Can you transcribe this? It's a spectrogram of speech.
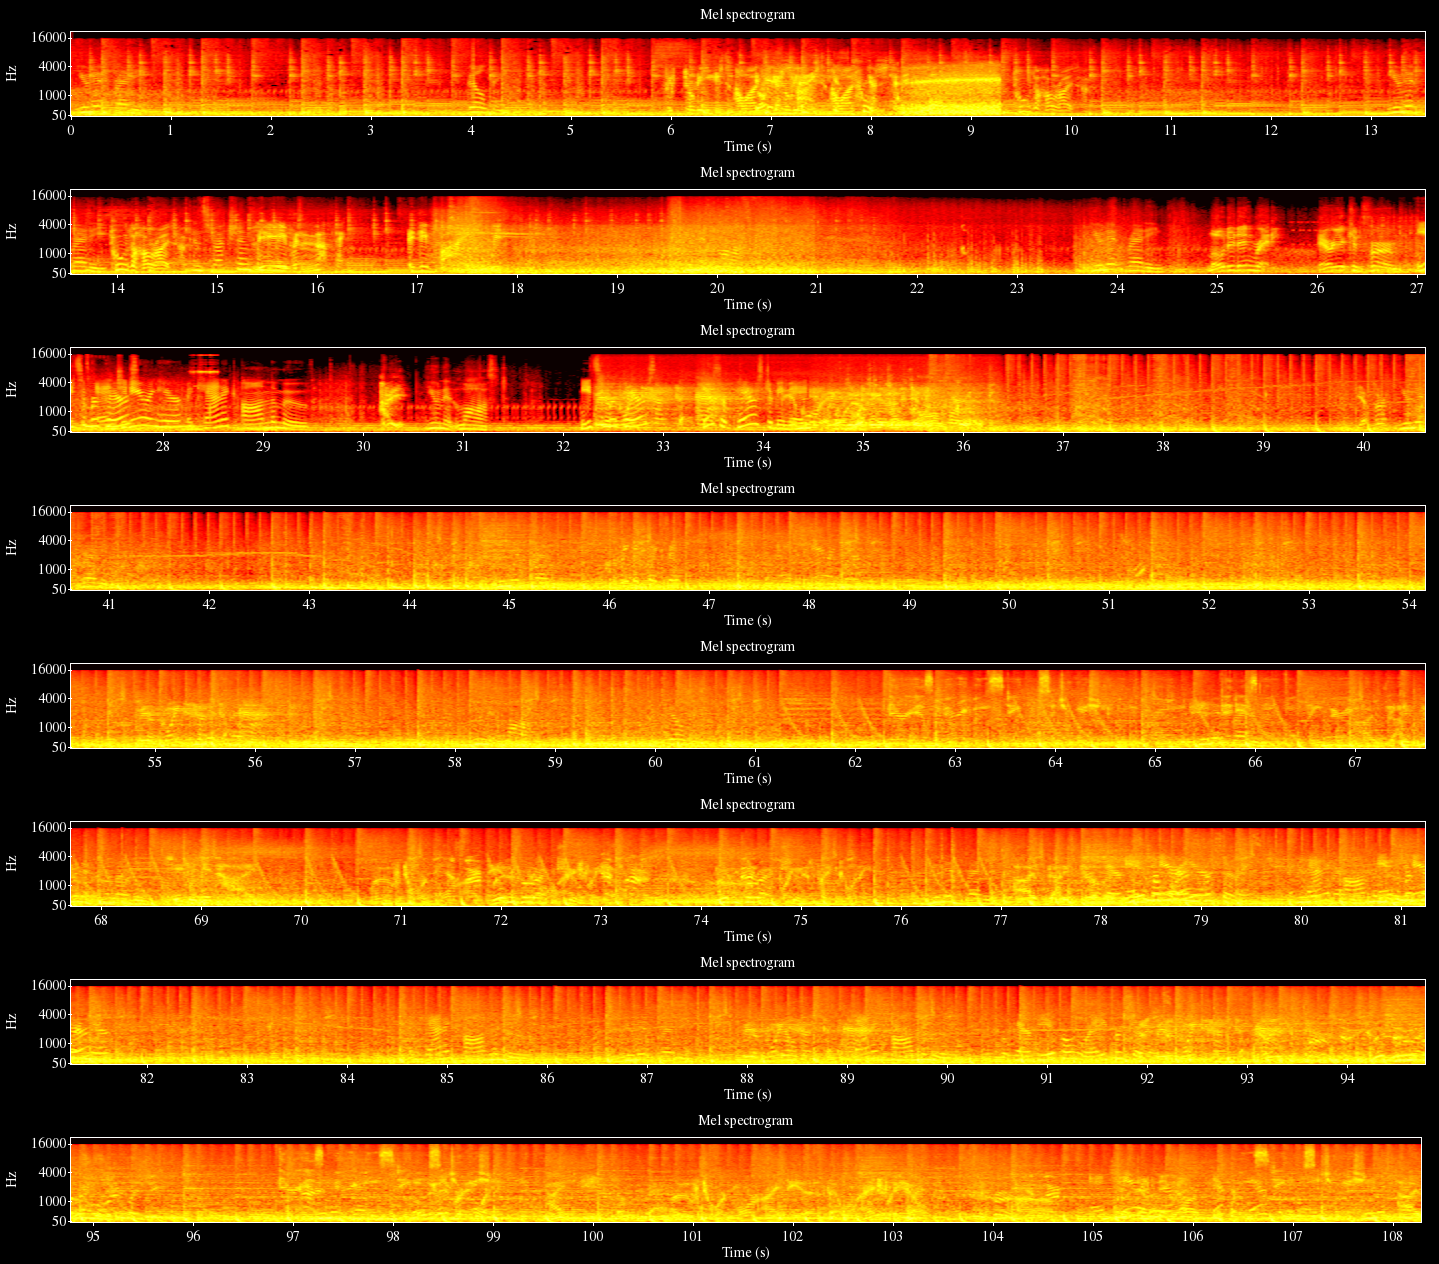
Unit ready. Building. Victory is our destiny. Our destiny. To the horizon. Unit ready. To the horizon. Construction complete. Leave nothing. A divine will. Unit lost. Unit ready. Loaded and ready. Area confirmed. Need some repairs? Engineering here. Mechanic on the move. Hey, Unit lost. Need some We are going to repairs? There's repairs to be made. nothing to all good. Yes, sir. Unit ready.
